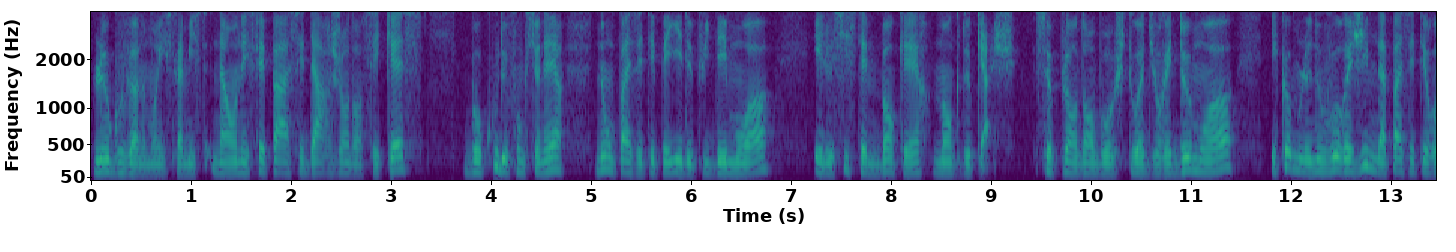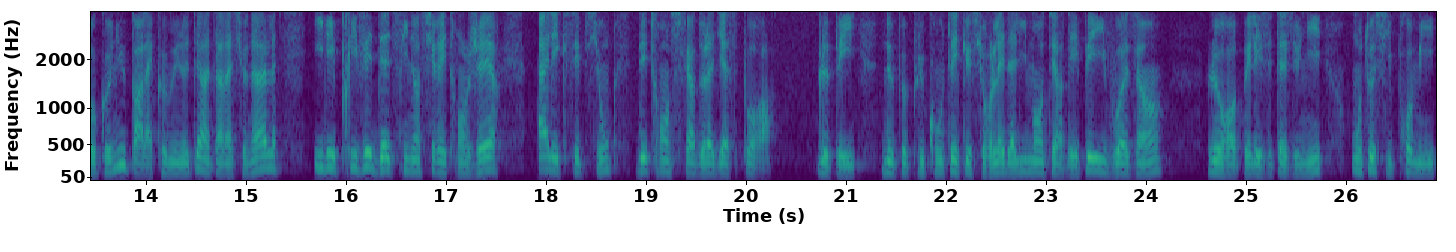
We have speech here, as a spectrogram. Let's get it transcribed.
Le gouvernement islamiste n'a en effet pas assez d'argent dans ses caisses Beaucoup de fonctionnaires n'ont pas été payés depuis des mois et le système bancaire manque de cash. Ce plan d'embauche doit durer deux mois et comme le nouveau régime n'a pas été reconnu par la communauté internationale, il est privé d'aide financière étrangère à l'exception des transferts de la diaspora. Le pays ne peut plus compter que sur l'aide alimentaire des pays voisins. L'Europe et les États-Unis ont aussi promis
